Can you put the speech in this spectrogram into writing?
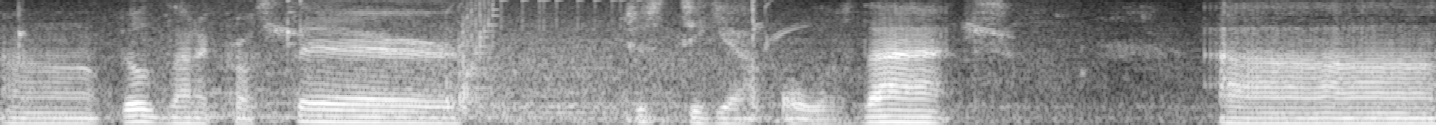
Uh, build that across there. Just dig out all of that. Uh,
